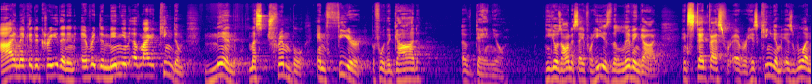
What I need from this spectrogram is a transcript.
I make a decree that in every dominion of my kingdom, men must tremble and fear before the God of Daniel. He goes on to say, For he is the living God and steadfast forever. His kingdom is one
